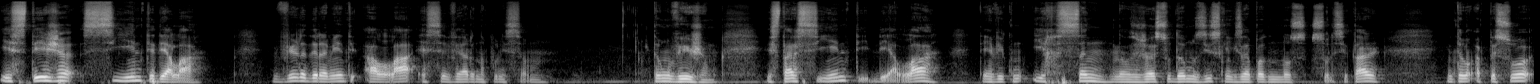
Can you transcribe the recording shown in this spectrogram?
Esteja ciente de Alá. Verdadeiramente, Alá é severo na punição. Então vejam, estar ciente de Allah tem a ver com irsan, nós já estudamos isso, quem quiser pode nos solicitar. Então a pessoa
